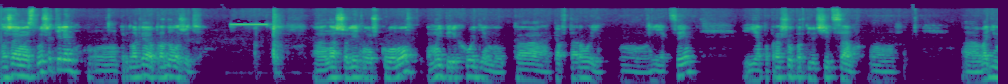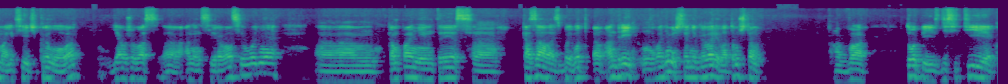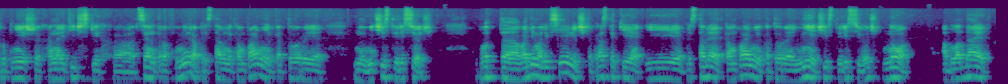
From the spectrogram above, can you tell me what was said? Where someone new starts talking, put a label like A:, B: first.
A: Уважаемые слушатели, предлагаю продолжить а, нашу летнюю школу. Мы переходим к, ко второй лекции. Я попрошу подключиться а, Вадима Алексеевича Крылова. Я уже вас а, анонсировал сегодня. Компания МТС, казалось бы, вот Андрей Владимирович сегодня говорил о том, что в топе из 10 крупнейших аналитических э, центров мира представлены компании, которые ну, не чистый research. Вот э, Вадим Алексеевич как раз-таки и представляет компанию, которая не чистый research, но обладает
